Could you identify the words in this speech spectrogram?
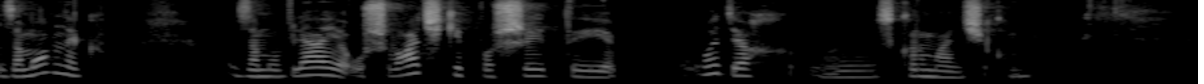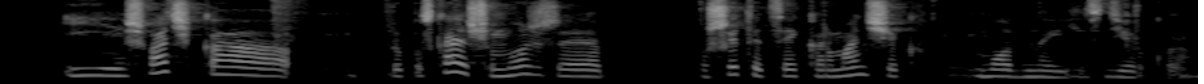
замовник замовляє у швачки пошити одяг е, з карманчиком. І швачка припускає, що може пошити цей карманчик модний з діркою.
